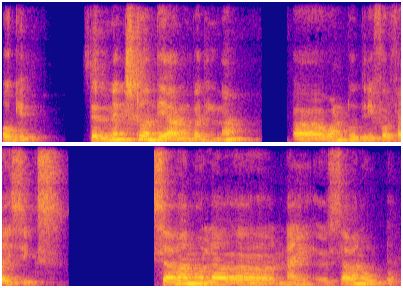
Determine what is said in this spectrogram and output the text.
ஓகே சரி நெக்ஸ்ட் வந்து யாருன்னு பார்த்தீங்கன்னா one two three four five six செவனும் நைன் செவனை விட்டோம்.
